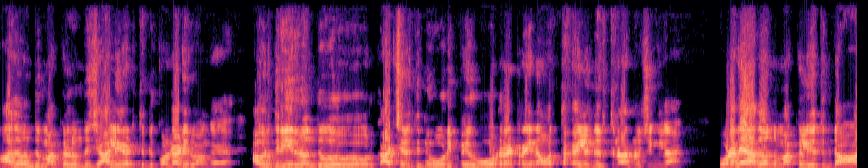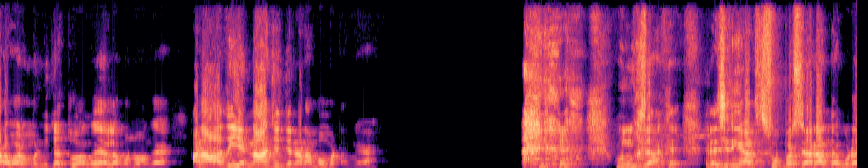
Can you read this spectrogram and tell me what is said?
அதை வந்து மக்கள் வந்து ஜாலியாக எடுத்துகிட்டு கொண்டாடிடுவாங்க. அவர் திடீர்னு வந்து ஒரு காட்சியில் திடீர்னு ஓடி போய் ஓடுற ட்ரெயினை ஒத்த கையில் நிறுத்தினார்னு வச்சுங்களேன். உடனே அதை வந்து மக்கள் எடுத்துக்கிட்டு ஆரவாரம் பண்ணி கத்துவாங்க எல்லாம் பண்ணுவாங்க. ஆனால் அதையே நான் செஞ்சேன்னா நம்ப மாட்டாங்க. உண்மைதாங்க. ரஜினிகாந்த் சூப்பர் ஸ்டாராக இருந்தால் கூட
